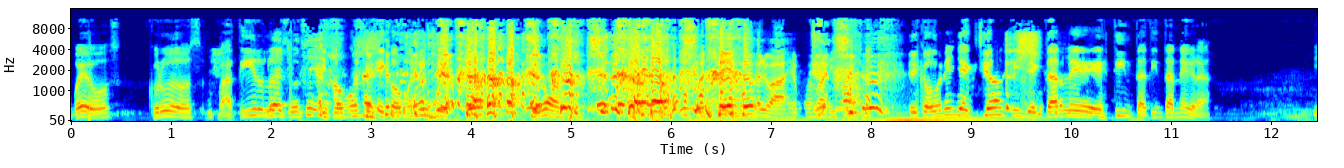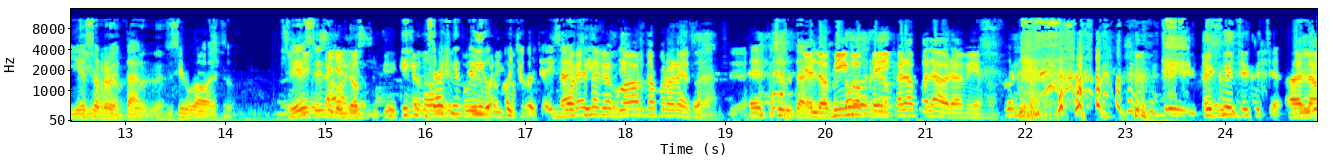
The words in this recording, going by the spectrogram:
huevos crudos, batirlos y con una, y con una inyección, salvaje, pues, y con una inyección inyectarle tinta, tinta negra. Y eso reventar. Yo sí jugaba eso. Sí, Sí, sí, ¿Sabes quién te digo? Escucha, escucha, ¿y sabes Por eso que el jugador no progresa. eh, chuta, El domingo Todo predicar la palabra, mijo. escucha, escucha. A la.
